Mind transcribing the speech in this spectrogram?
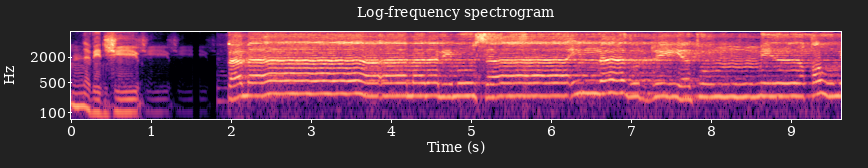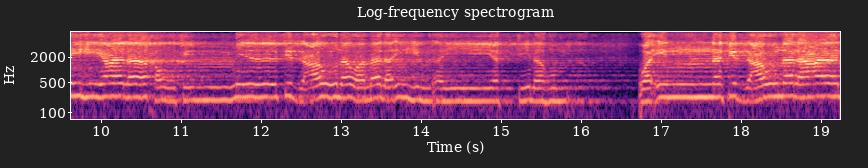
نوید جی فما آمن لموسى إلا ذرية من قومه على خوف من فرعون وملئهم أن يفتنهم وإن فرعون لعال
